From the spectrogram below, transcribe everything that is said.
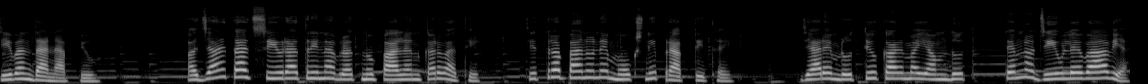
જીવનદાન આપ્યું. અજાણતા જ શિવરાત્રિના વ્રતનું પાલન કરવાથી ચિત્રભાનુને મોક્ષની પ્રાપ્તિ થઈ. જ્યારે મૃત્યુકાળમાં યમદૂત તેમનો જીવ લેવા આવ્યા,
